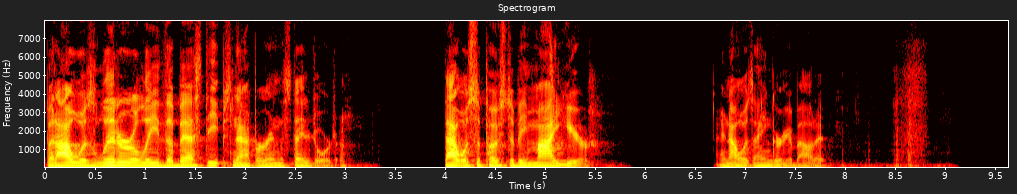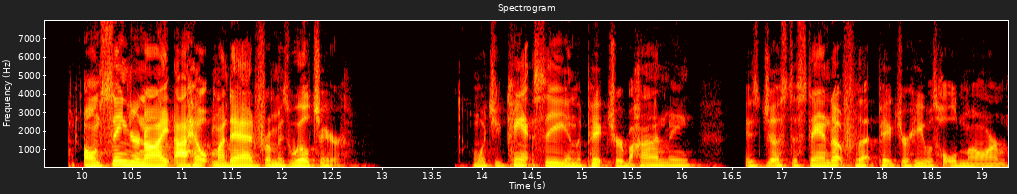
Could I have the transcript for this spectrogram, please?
but I was literally the best deep snapper in the state of Georgia. That was supposed to be my year, and I was angry about it. On senior night, I helped my dad from his wheelchair. what you can't see in the picture behind me is just to stand up for that picture, he was holding my arm.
